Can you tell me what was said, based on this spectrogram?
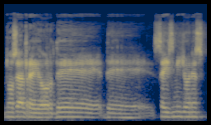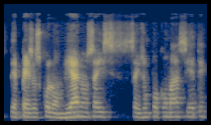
no sé, alrededor de, 6 millones de pesos colombianos, 6, 6 un poco más, 7.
